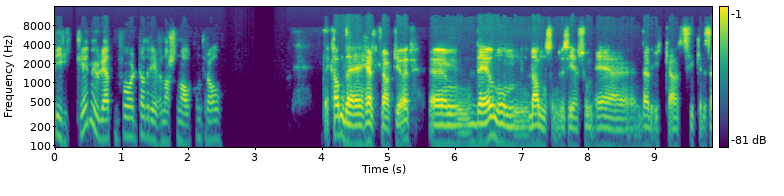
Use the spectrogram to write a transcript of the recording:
virkelig muligheten for å drive nasjonal kontroll? Det kan det helt klart gjøre. Um, det er jo noen land som du sier, som er, der vi ikke har sikkerhets,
